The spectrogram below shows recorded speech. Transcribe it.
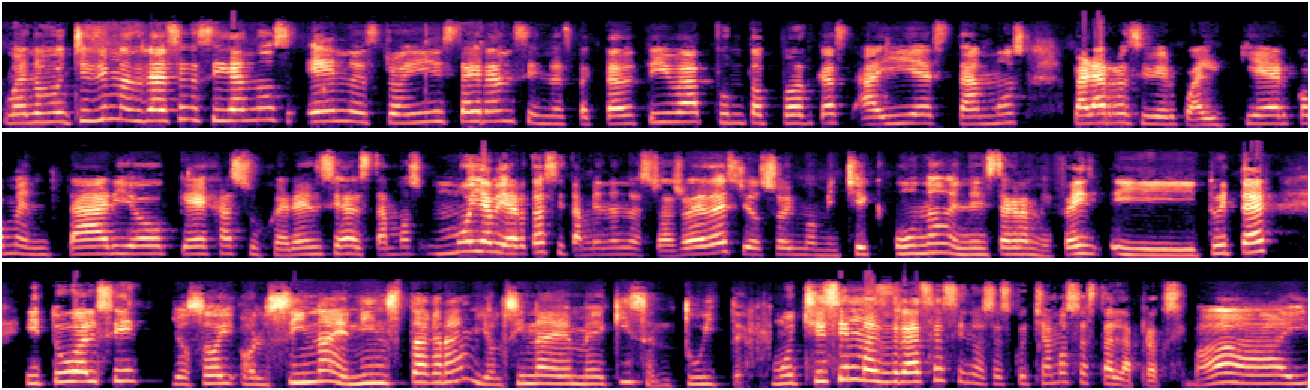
Bueno, muchísimas gracias. Síganos en nuestro Instagram sin expectativa.podcast. Ahí estamos para recibir cualquier comentario, queja, sugerencia. Estamos muy abiertas y también en nuestras redes. Yo soy Momichic1 en Instagram y, Facebook y Twitter. ¿Y tú, Olsi? Yo soy Olcina en Instagram y Olcina MX en Twitter. Muchísimas gracias y nos escuchamos hasta la próxima. Bye.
